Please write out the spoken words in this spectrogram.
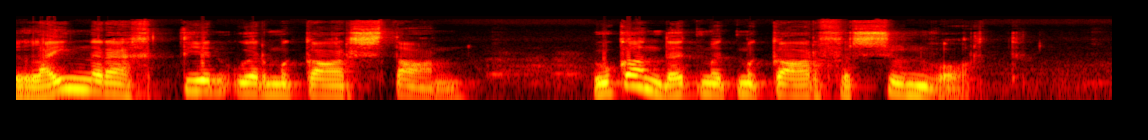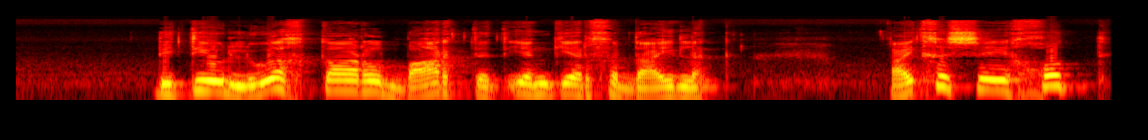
lynreg teenoor mekaar staan, hoe kan dit met mekaar versoen word? Die teoloog Karel Barth het eendag verduidelik Hy het gesê God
